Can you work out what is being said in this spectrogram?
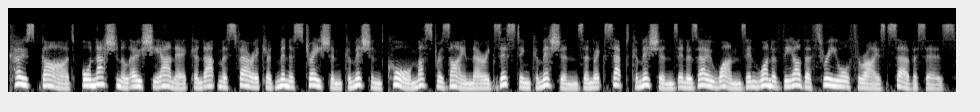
Coast Guard, or National Oceanic and Atmospheric Administration commissioned corps must resign their existing commissions and accept commissions in as O1s in one of the other three authorized services services.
